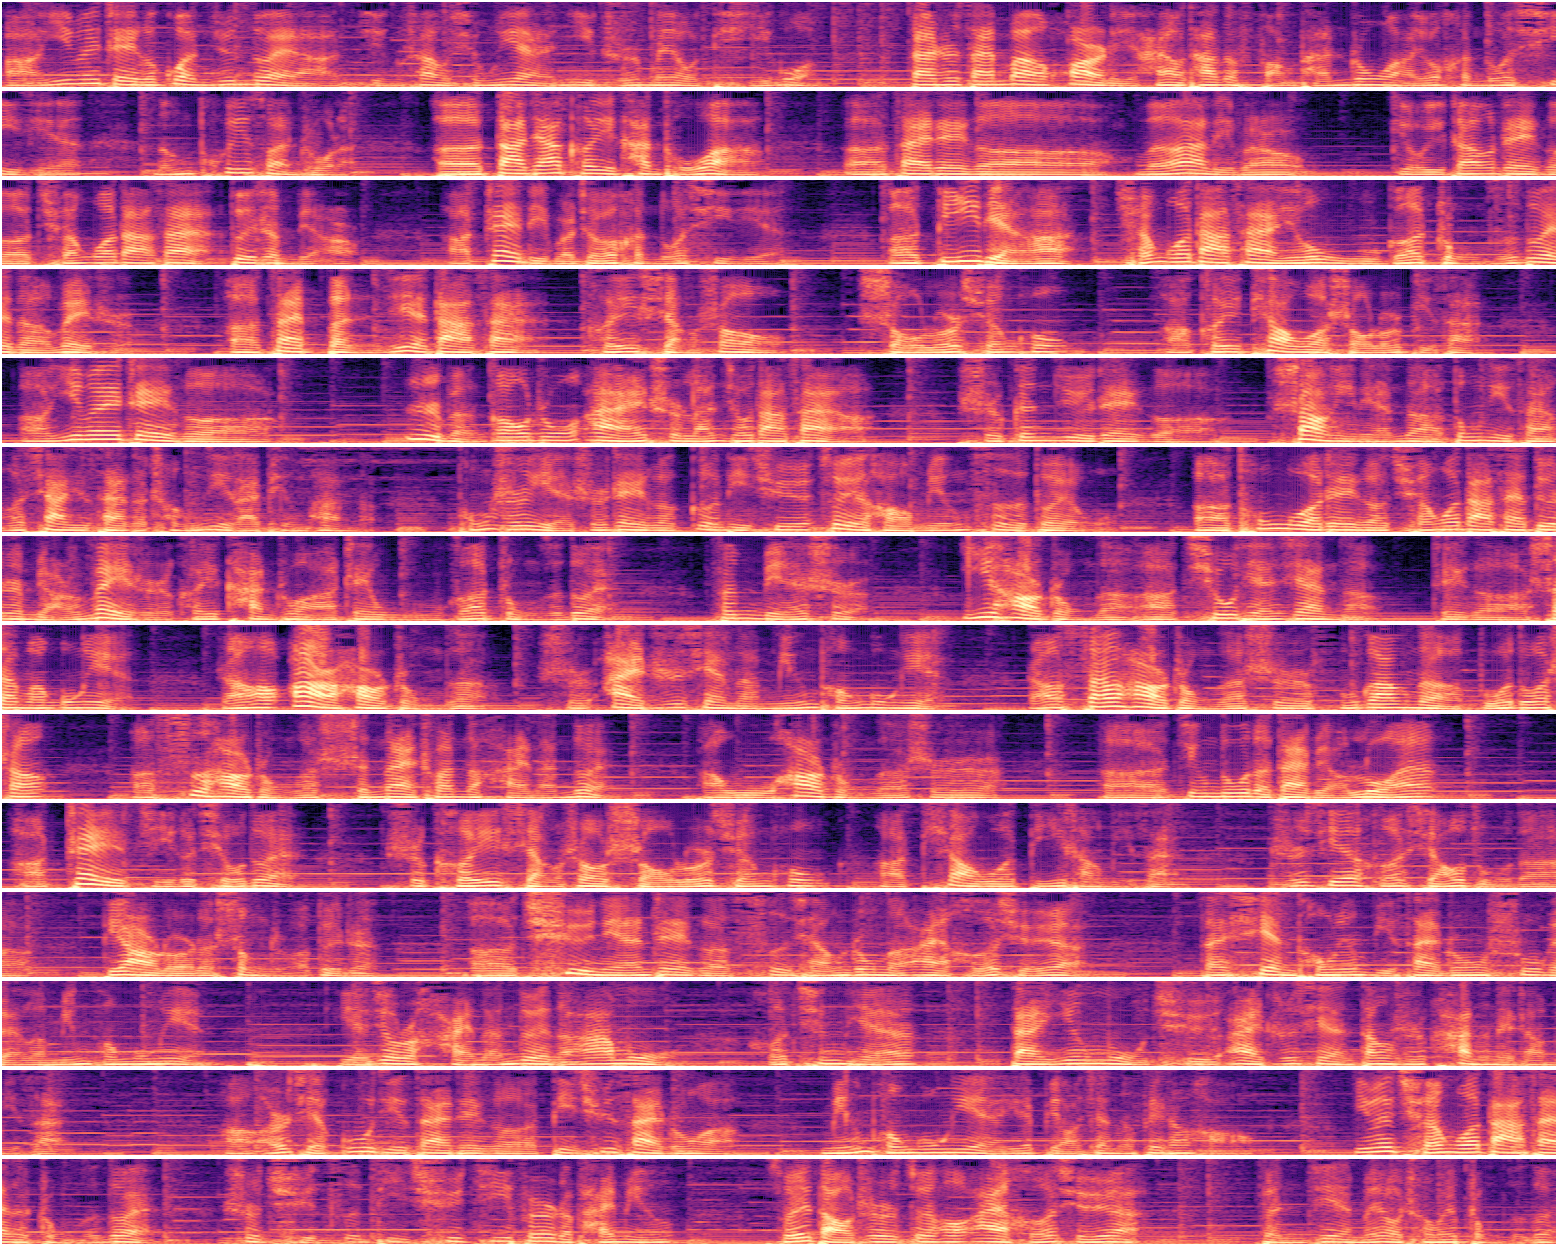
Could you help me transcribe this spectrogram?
啊？因为这个冠军队啊，井上雄彦一直没有提过，但是在漫画里还有他的访谈中啊，有很多细节。能推算出来，呃，大家可以看图啊，呃，在这个文案里边有一张这个全国大赛对阵表啊，这里边就有很多细节。呃，第一点啊，全国大赛有五个种子队的位置，呃，在本届大赛可以享受首轮悬空，啊，可以跳过首轮比赛，啊，因为这个日本高中 IH 篮球大赛啊，是根据这个上一年的冬季赛和夏季赛的成绩来评判的，同时也是这个各地区最好名次的队伍。呃，通过这个全国大赛对阵表的位置可以看出啊，这五个种子队分别是：一号种子啊，秋田县的这个山王工业，然后二号种子是爱知县的明鹏工业，然后三号种子是福冈的博多商。呃，四号种子神奈川的海南队，啊，五号种子是，呃，京都的代表洛安，啊，这几个球队是可以享受首轮悬空，啊，跳过第一场比赛，直接和小组的第二轮的胜者对阵。呃，去年这个四强中的爱河学院，在县投名比赛中输给了明鹏工业，也就是海南队的阿木和青田。带樱木去爱知县当时看的那场比赛，啊，而且估计在这个地区赛中啊，明鹏工业也表现得非常好，因为全国大赛的种子队是取自地区积分的排名，所以导致最后爱河学院本届没有成为种子队。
